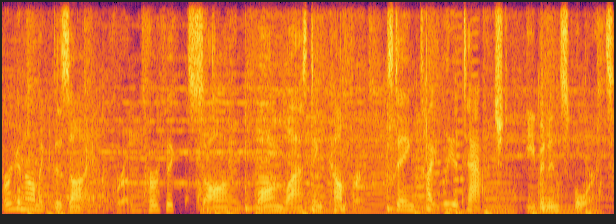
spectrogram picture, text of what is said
Ergonomic design for a perfect, soft, long-lasting comfort, staying tightly attached even in sports.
